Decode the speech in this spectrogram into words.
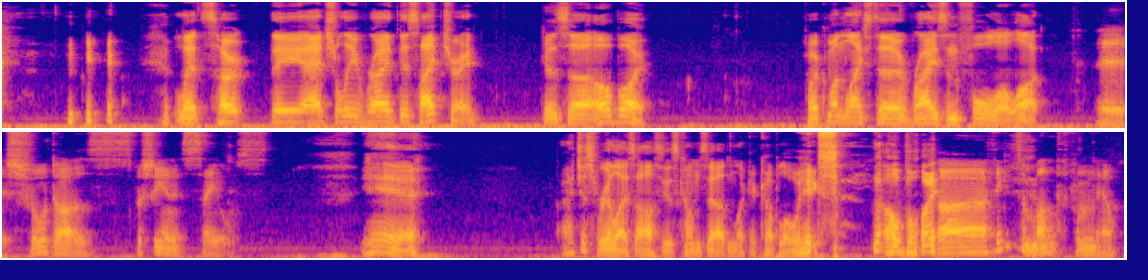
Let's hope they actually ride this hype train, because uh, oh boy, Pokemon likes to rise and fall a lot. It sure does, especially in its sales. Yeah. I just realized Arceus comes out in like a couple of weeks. oh boy. Uh, I think it's a month from now.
